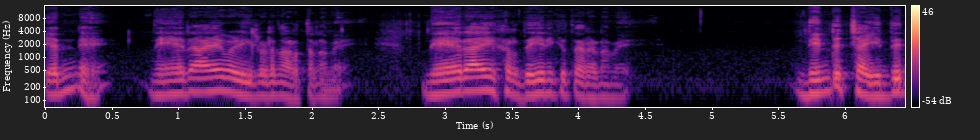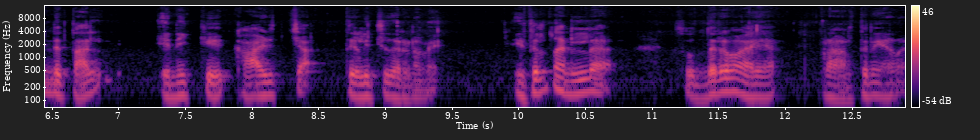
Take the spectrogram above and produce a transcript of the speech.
എന്നെ നേരായ വഴിയിലൂടെ നടത്തണമേ. നേരായ ഹൃദയം എനിക്ക് തരണമേ. നിന്റെ ചൈതന്യത്താൽ എനിക്ക് കാഴ്ച തെളിച്ചു തരണമേ. ഇത്ര നല്ല സുന്ദരമായ പ്രാർത്ഥനയാണ്.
